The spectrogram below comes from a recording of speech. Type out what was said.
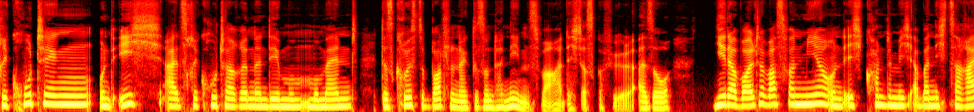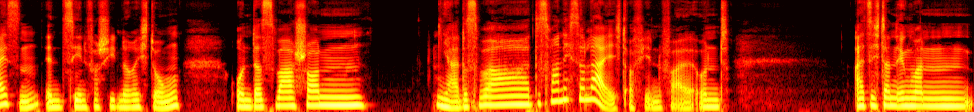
Recruiting und ich als Recruiterin in dem Mo Moment das größte Bottleneck des Unternehmens war, hatte ich das Gefühl. Also, jeder wollte was von mir und ich konnte mich aber nicht zerreißen in 10 verschiedene Richtungen. Und das war schon ja, das war das war nicht so leicht auf jeden Fall. Und als ich dann irgendwann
